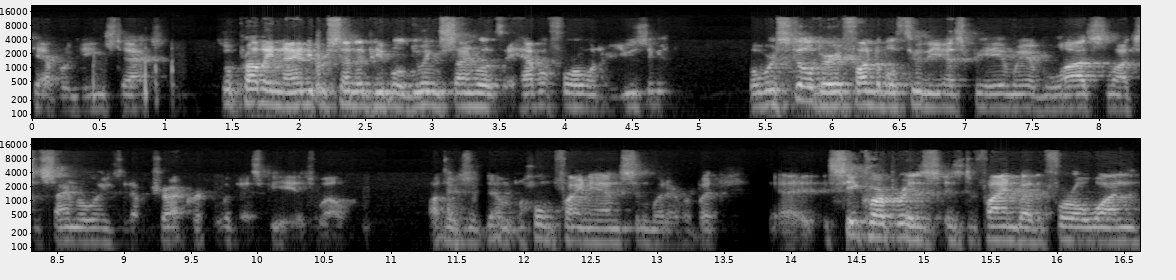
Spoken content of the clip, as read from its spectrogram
capital gains tax. So probably 90% of the people doing sign if they have a 401, are using it. But we're still very fundable through the SBA, and we have lots and lots of sign lawyers that have a track record with SBA as well. Others have done home finance and whatever. But uh, C corp is, is defined by the 401.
